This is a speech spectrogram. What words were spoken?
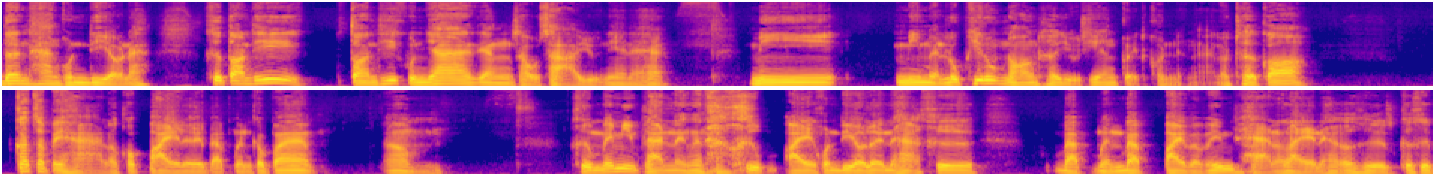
เดินทางคนเดียวนะ คือตอนที่ ตอนที่คุณย่ายังสาวๆอยู่เนี่ยนะฮะมีมีเหมือนลูกพี่ลูกน้องเธออยู่ที่อังกฤษคนหนึ่งอะแล้วเธอก็ก็จะไปหาแล้วก็ไปเลยแบบเหมือนกับว่าอืมคือไม่มี plan อะไรนะคือไปคนเดียวเลยนะฮะคือ แบบเหมือนแบบไปแบบไม่มีแผนอะไรนะฮะก็คือก็คือ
